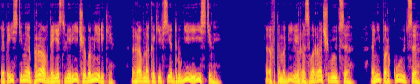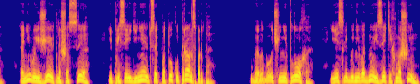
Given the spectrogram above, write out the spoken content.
Это истинная правда, если речь об Америке, равно как и все другие истины. Автомобили разворачиваются, они паркуются, они выезжают на шоссе и присоединяются к потоку транспорта. Было бы очень неплохо, если бы ни в одной из этих машин,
